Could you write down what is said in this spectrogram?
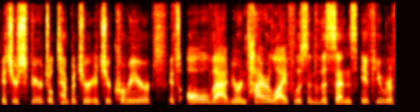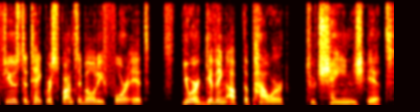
It's your spiritual temperature. It's your career. It's all that. Your entire life. Listen to this sentence. If you refuse to take responsibility for it, you are giving up the power to change it.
